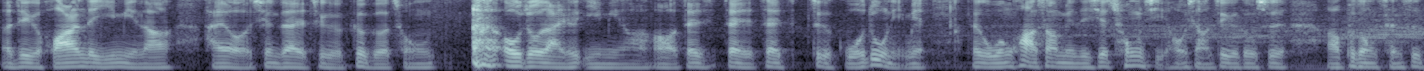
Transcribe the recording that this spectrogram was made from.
呃这个华人的移民啊，还有现在这个各个从 欧洲来的移民啊，哦，在在在这个国度里面，这个文化上面的一些冲击，我想这个都是啊不同层次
